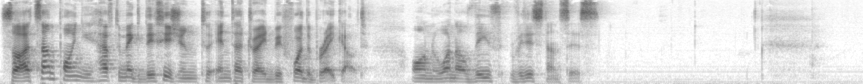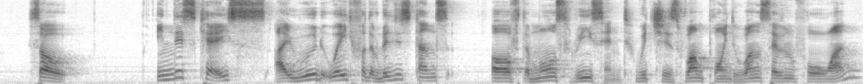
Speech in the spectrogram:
So at some point you have to make a decision to enter trade before the breakout on one of these resistances. So in this case, I would wait for the resistance of the most recent, which is 1.1741,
